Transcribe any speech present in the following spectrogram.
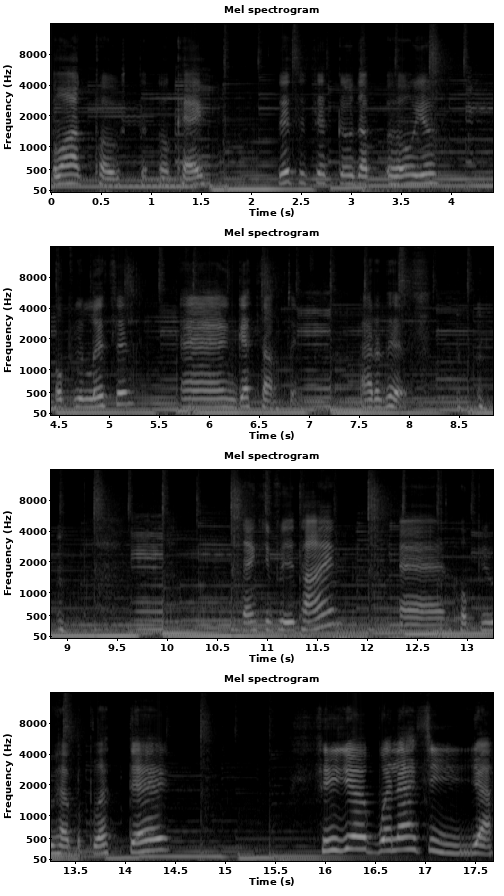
blog post, okay? This is just goes up earlier. Hope you listen and get something out of this. Thank you for your time and hope you have a blessed day. See ya when I see ya.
